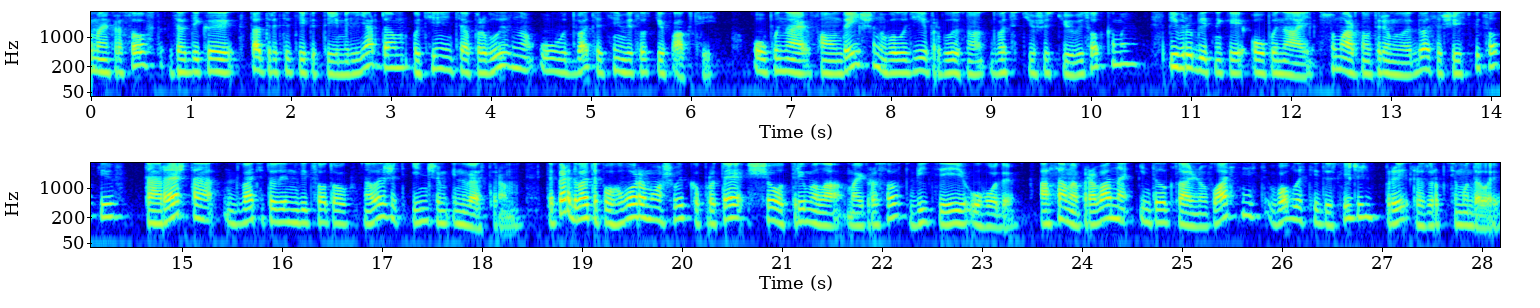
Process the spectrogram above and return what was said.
Microsoft завдяки 135 мільярдам оцінюється приблизно у 27% акцій. OpenAI Foundation володіє приблизно 26%, співробітники OpenAI сумарно отримали 26%, та решта 21% належить іншим інвесторам. Тепер давайте поговоримо швидко про те, що отримала Microsoft від цієї угоди, а саме права на інтелектуальну власність в області досліджень при розробці моделей.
